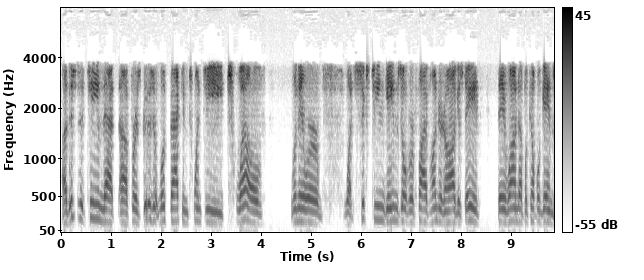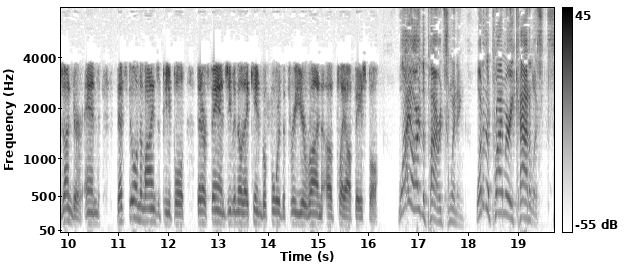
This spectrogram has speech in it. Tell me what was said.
Uh, this is a team that, uh, for as good as it looked back in 2012, when they were what 16 games over 500 on August 8th, they wound up a couple games under, and that's still in the minds of people that are fans, even though that came before the three-year run of playoff baseball. Why are the Pirates winning? What are the primary catalysts?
